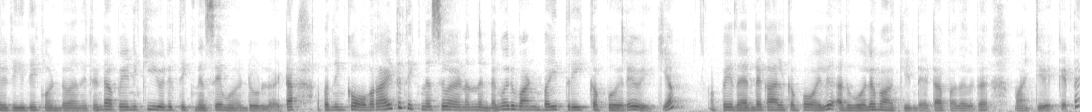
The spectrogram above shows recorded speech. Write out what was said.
ഒരു രീതിയിൽ കൊണ്ടുവന്നിട്ടുണ്ട്. അപ്പോൾ എനിക്ക് ഈ ഒരു തിക്നെസ്സേ വേണ്ടുള്ളൂ കേട്ടോ. അപ്പോൾ നിങ്ങൾക്ക് ഓവറായിട്ട് തിക്നെസ് വേണമെന്നുണ്ടെങ്കിൽ ഒരു വൺ ബൈ ത്രീ കപ്പ് വരെ ഒഴിക്കാം. അപ്പോൾ ഇതെന്റെ എന്റെ കപ്പ് ഓയിൽ അതുപോലെ ബാക്കിയുണ്ട് കേട്ടോ. അപ്പോൾ അതവിടെ മാറ്റി വെക്കട്ടെ.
